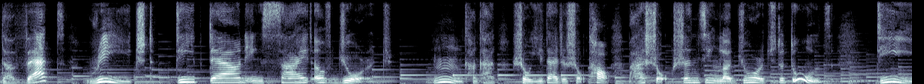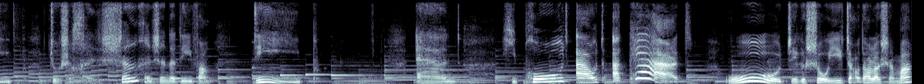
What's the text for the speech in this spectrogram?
the vet reached deep down inside of George. 嗯，看看兽医戴着手套，把手伸进了 George 的肚子。Deep 就是很深很深的地方，deep。And he pulled out a cat. 哦，这个兽医找到了什么？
